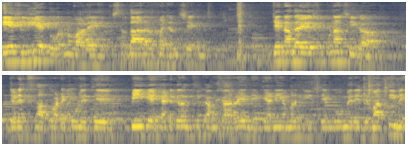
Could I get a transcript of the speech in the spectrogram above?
ਇਸ ਲਈ ਟੋਰਨ ਵਾਲੇ ਸਰਦਾਰ ਹਰਭਜਨ ਸਿੰਘ ਜਿਨ੍ਹਾਂ ਦਾ ਇਹ ਸੁਪਨਾ ਸੀਗਾ, ਜਿਹੜੇ ਸਾ ਤੁਹਾਡੇ ਕੋਲ ਇੱਥੇ ਬੀਂਗ ਏ ਹੈੱਡ ਗ੍ਰੰਥੀ ਕੰਮ ਕਰ ਰਹੇ ਨੇ, ਗਿਆਨੀ ਅਮਰਜੀਤ ਸਿੰਘ, ਉਹ ਮੇਰੇ ਜਮਾਤੀ ਨੇ।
